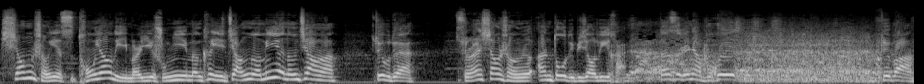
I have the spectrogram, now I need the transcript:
相声也是同样的一门艺术，你们可以讲，我们也能讲啊，对不对？虽然相声俺斗的比较厉害，但是人家不会，对吧？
